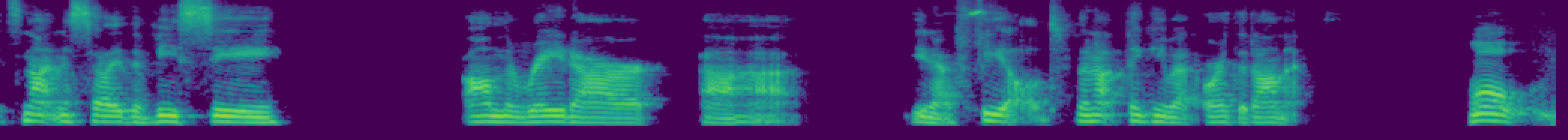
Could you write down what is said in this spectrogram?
it's not necessarily the VC on the radar, uh, you know, field. They're not thinking about orthodontics. Well,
